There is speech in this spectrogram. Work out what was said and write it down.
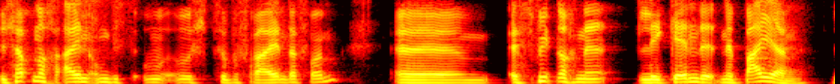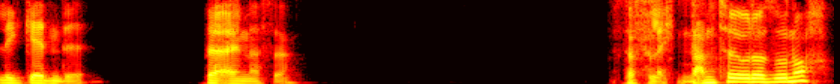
ich habe noch einen, um dich, um euch zu befreien davon. Ähm, es spielt noch eine Legende, eine Bayern-Legende bei Al-Nassr. Ist da vielleicht Dante oder so noch?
